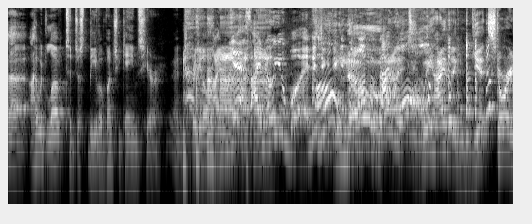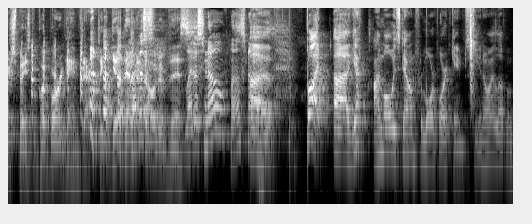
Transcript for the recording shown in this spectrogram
uh, I would love to just leave a bunch of games here and create a library. Yes, I know you would. Oh, No, that I- wall. we had to get storage space to put board games out to get them us- out of this. Let us know. Let us know. Uh, But uh, yeah, I'm always down for more board games. You know, I love them.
